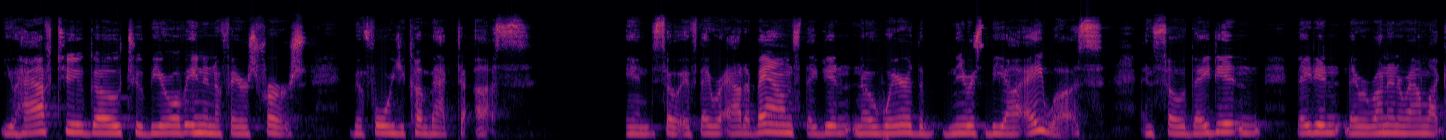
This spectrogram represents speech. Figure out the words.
you have to go to Bureau of Indian Affairs first before you come back to us. And so if they were out of bounds, they didn't know where the nearest BIA was. And so they didn't, they didn't, they were running around like,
